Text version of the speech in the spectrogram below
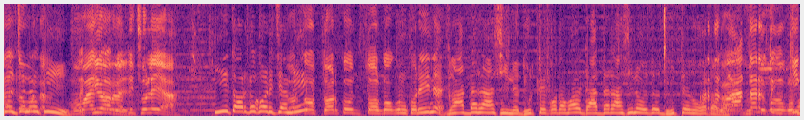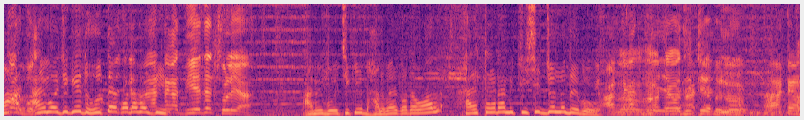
চলছে নাকি? কি হবে? তুই চলে যা। কি তর্ক করেছি আমি? তর্ক তর্ক তর্ক কোন করি না। গাদ্দারে আসি না ধূর থেকে কথা বল গাদ্দারে আসি না ওই তো ধূর থেকে কথা বল কি করব? আমি বলছি কি ধূর থেকে কথা বলছি। টাকা দিয়ে দে চলে যা। আমি বলছি কি ভালো ভাই কথা বল হাজার টাকাটা আমি কিসের জন্য দেবো? না, টাকা দিতে হবে না। হাজার টাকা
